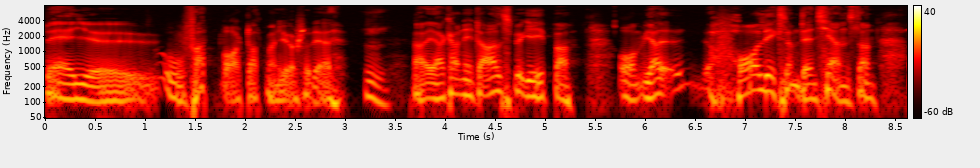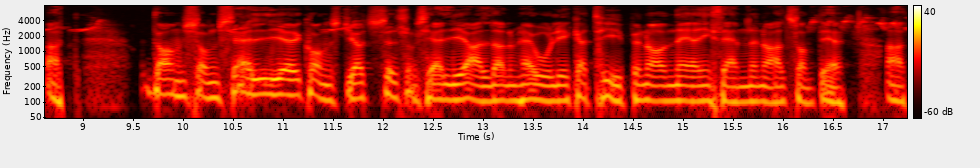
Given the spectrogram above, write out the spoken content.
Det är ju ofattbart att man gör så där. Mm. Jag kan inte alls begripa om, jag har liksom den känslan att de som säljer konstgödsel, som säljer alla de här olika typerna av näringsämnen och allt sånt där, att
